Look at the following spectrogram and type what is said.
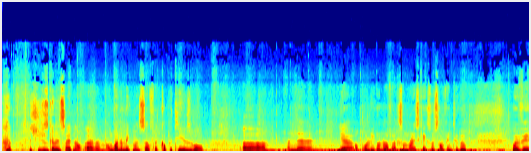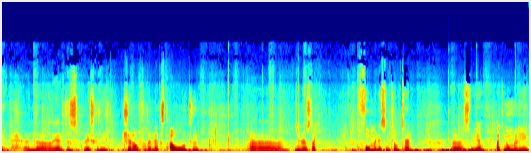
Literally just go inside now. Um, I'm gonna make myself a cup of tea as well. Um, and then yeah, I'm probably gonna have like some rice cakes or something to go with it, and uh, yeah, just basically chill out for the next hour or two. Um, you know, it's like four minutes until ten. Uh, so yeah, like normally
